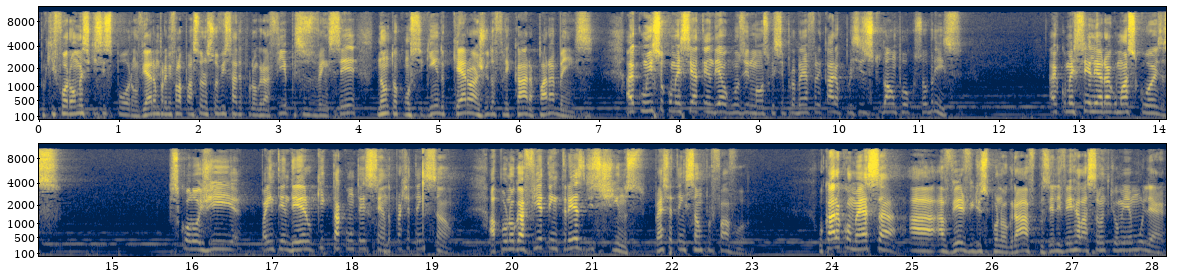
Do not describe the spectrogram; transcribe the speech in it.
Porque foram homens que se exporam, vieram para mim e falaram, pastor, eu sou viciado em pornografia, preciso vencer, não estou conseguindo, quero ajuda. Eu falei, cara, parabéns. Aí com isso eu comecei a atender alguns irmãos com esse problema. Eu falei, cara, eu preciso estudar um pouco sobre isso. Aí eu comecei a ler algumas coisas, psicologia, para entender o que está acontecendo. Preste atenção. A pornografia tem três destinos. Preste atenção, por favor. O cara começa a, a ver vídeos pornográficos, ele vê relação entre homem e mulher.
